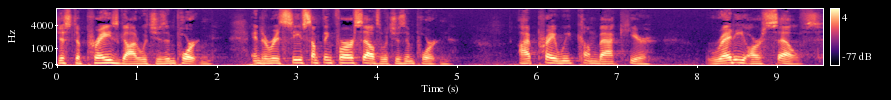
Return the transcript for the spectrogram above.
just to praise God, which is important, and to receive something for ourselves, which is important, I pray we come back here ready ourselves,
